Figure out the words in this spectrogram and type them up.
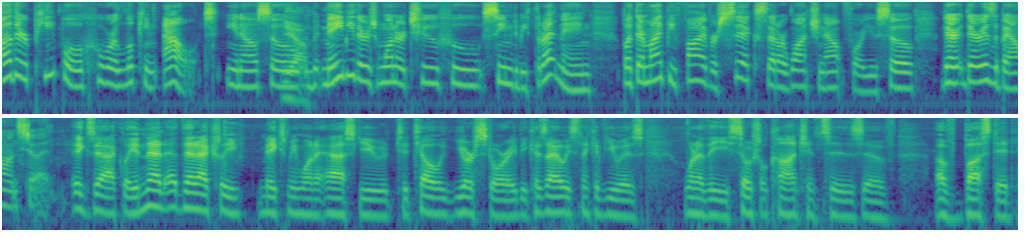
other people who are looking out, you know. So yeah. maybe there's one or two who seem to be threatening, but there might be five or six that are watching out for you. So there there is a balance to it. Exactly. And that that actually makes me want to ask you to tell your story because I always think of you as one of the social consciences of of Busted.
